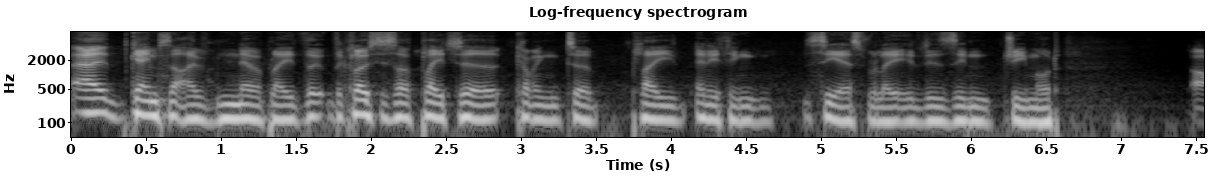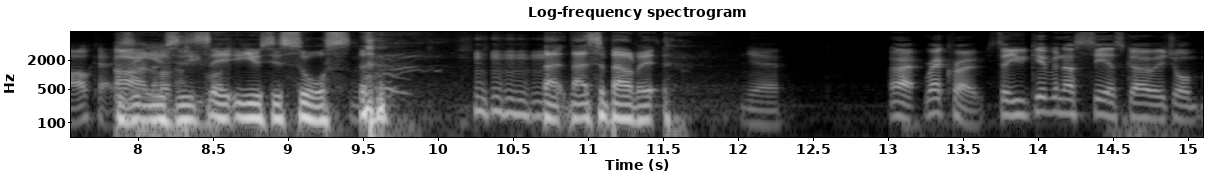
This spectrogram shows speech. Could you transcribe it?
Uh, games that I've never played. The, the closest I've played to coming to play anything CS related is in Gmod Oh, okay. because Oh, it uses it uses Source. that, that's about it. Yeah. All right, Rekro. So you've given us CS:GO as your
